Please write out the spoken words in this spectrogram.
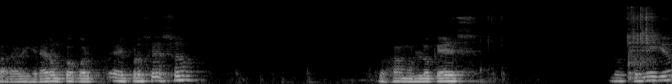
para aligerar un poco el proceso. Aflojamos lo que es los tornillos.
